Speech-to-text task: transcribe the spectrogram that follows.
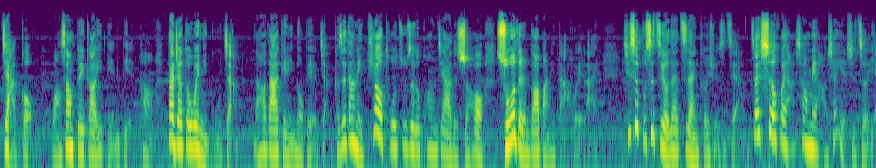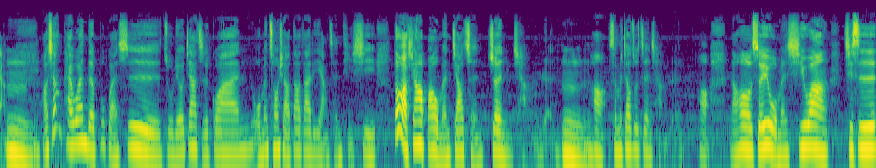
架构往上堆高一点点，哈，大家都为你鼓掌，然后大家给你诺贝尔奖。可是当你跳脱出这个框架的时候，所有的人都要把你打回来。其实不是只有在自然科学是这样，在社会上面好像也是这样。嗯，好像台湾的不管是主流价值观，我们从小到大的养成体系，都好像要把我们教成正常人。嗯，哈，什么叫做正常人？哈，然后，所以我们希望，其实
